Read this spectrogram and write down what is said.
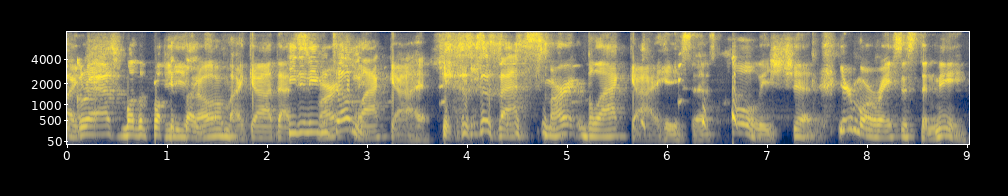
my- deGrasse motherfucking Tyson. oh my god, that He didn't even tell me. black guy. That smart black guy, he says. Holy shit. You're more racist than me.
